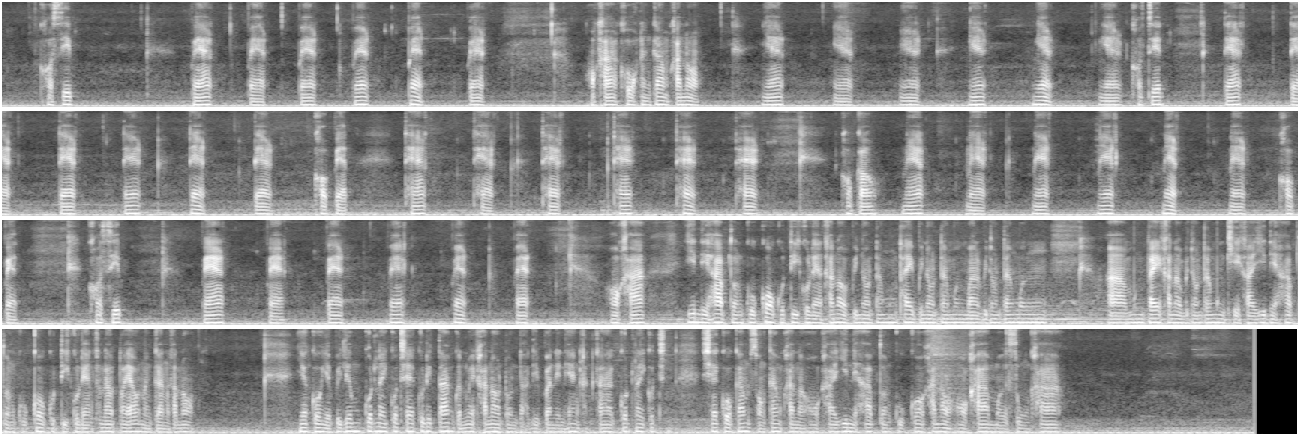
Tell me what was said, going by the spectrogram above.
ขอสิบแปกแปกแปกแปกแปกแปกหอขาโคกหนังกล้ามขานอกแงกแงกแงกแงกแงกแง กขอเจ็ดแตกแตกแตกแตกแตกแตกขอแปดแทกแทกแทกแทกแทกแทกขอเก้าแนกแนกแนกแนกแนกแนกขอแปดขอสิบแปกแปกแปกแปกแปกแปกหอค้า ยินดีครับตอนกูก็กูตีกูแลนข้างนอกพี่น้องตั้งเมืองไทยพี่น้องตั้งเมืองมานพี่น้องตั้งเมืองอ่าเมืองใต้ข้างนอกพี่น้องตั้งเมืองเคคายินดีครับตอนกูก็กูตีกูแลนข้างนอกใต้เอาหนังกันข้างนอกอย่าก็อย่าไปลืมกดไลค์กดแชร์กดติดตามกันไว้ข้างนอกตอนตาดีปันเน้นแห้งขันคากดไลค์กดแชร์กดกล้ามสองกล้ามข้างนอกออกคายินดีครับตอนกูก็ข้างนอกออกคาเมื่อสูงคา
